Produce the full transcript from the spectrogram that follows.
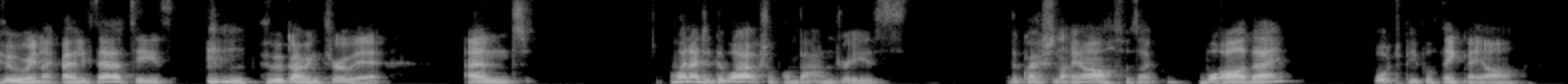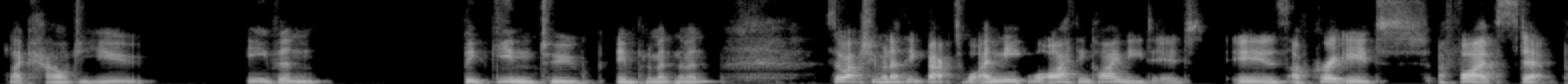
who are in like early 30s, who are going through it. And when I did the workshop on boundaries, the question that I asked was like, what are they? what do people think they are like how do you even begin to implement them in. So actually when i think back to what i need what i think i needed is i've created a five step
